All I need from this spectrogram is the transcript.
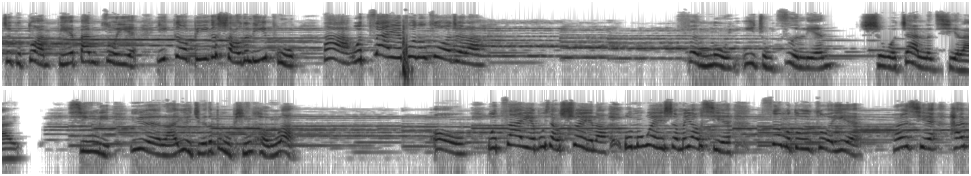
这个段别班作业，一个比一个少的离谱啊！我再也不能坐着了。愤怒与一种自怜使我站了起来，心里越来越觉得不平衡了。哦，我再也不想睡了。我们为什么要写这么多的作业，而且还不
